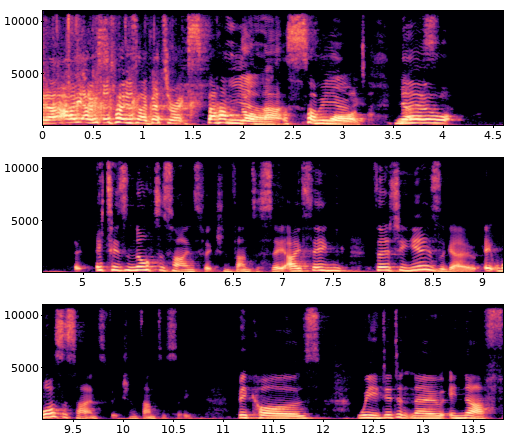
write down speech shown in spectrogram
no, I, I, suppose I better expand yeah. on that somewhat. Yes. No, it is not a science fiction fantasy. I think 30 years ago, it was a science fiction fantasy because we didn't know enough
